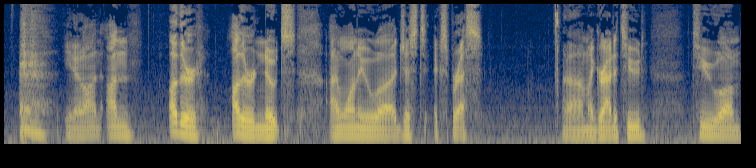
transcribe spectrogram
you know, on on other other notes, I want to uh, just express uh, my gratitude to um,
